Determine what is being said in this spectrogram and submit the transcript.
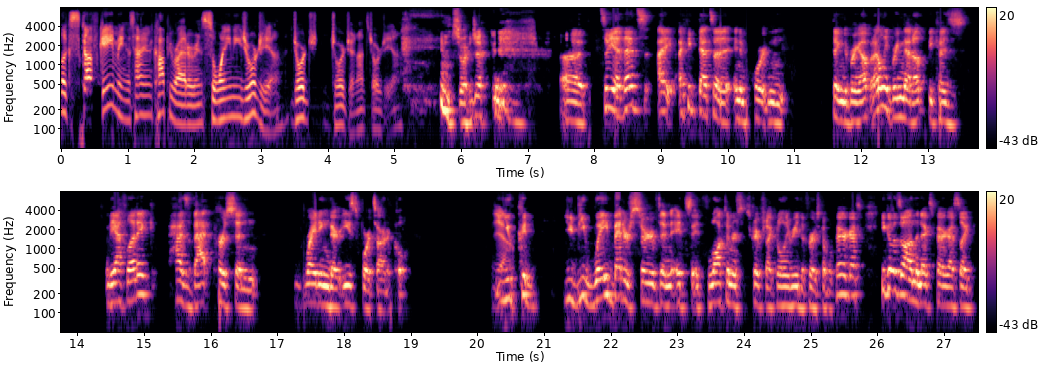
Look, Scuf Gaming is hiring a copywriter in Suwanee, Georgia. George, Georgia, not Georgia. in Georgia. Uh, so yeah, that's I, I think that's a, an important thing to bring up, and I only bring that up because the Athletic has that person writing their esports article. Yeah. You could you'd be way better served, and it's it's locked under subscription. I could only read the first couple paragraphs. He goes on the next paragraph's like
